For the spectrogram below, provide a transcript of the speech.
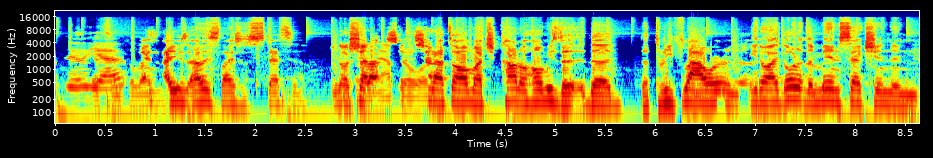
So do, yeah. in I, I use I use slice of Stetson. You know, shout out after shout while- out to all my Chicano homies, the the the three flower, and you know, I go to the men's section and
